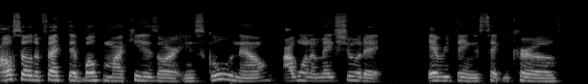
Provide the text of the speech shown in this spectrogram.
also the fact that both of my kids are in school now, I want to make sure that everything is taken care of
